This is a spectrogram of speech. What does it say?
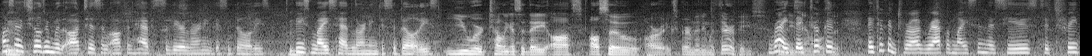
Also, mm -hmm. children with autism often have severe learning disabilities. Mm -hmm. These mice had learning disabilities. You were telling us that they also are experimenting with therapies. Right. They took a they took a drug, rapamycin, that's used to treat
